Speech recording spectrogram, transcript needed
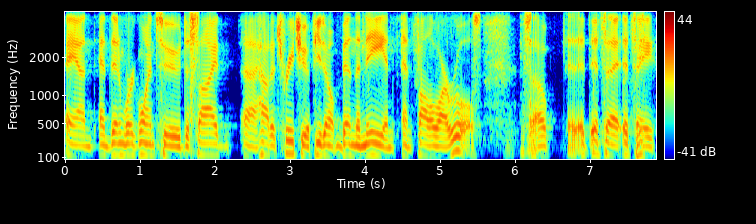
And and then we're going to decide uh, how to treat you if you don't bend the knee and, and follow our rules. So it, it's a it's a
